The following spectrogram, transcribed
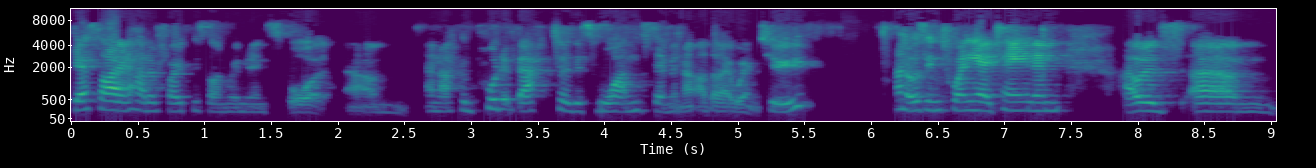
guess I had a focus on women in sport, um, and I can put it back to this one seminar that I went to, and it was in 2018, and I was um,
